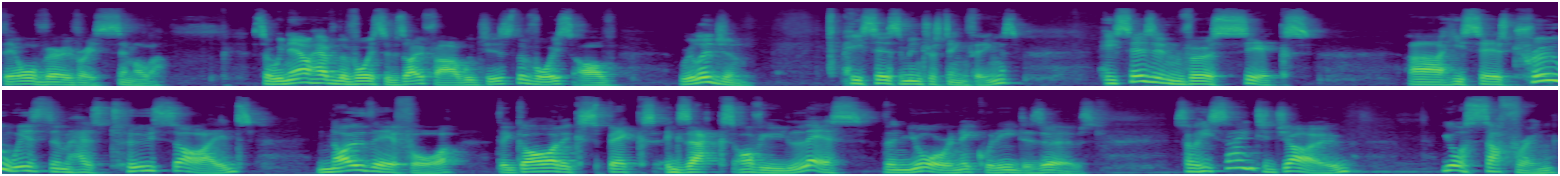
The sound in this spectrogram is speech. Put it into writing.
they're all very, very similar. So we now have the voice of Zophar, which is the voice of religion. He says some interesting things. He says in verse 6, uh, he says, True wisdom has two sides. Know therefore that God expects exacts of you less than your iniquity deserves. So he's saying to Job, You're suffering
